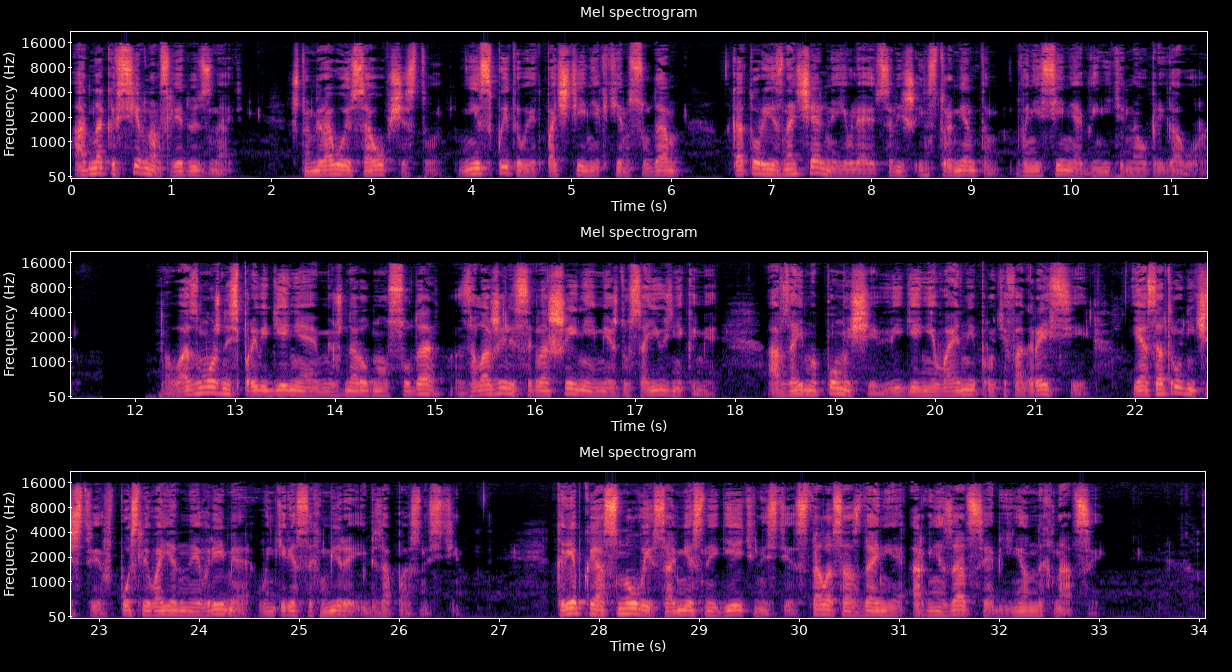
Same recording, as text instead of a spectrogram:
Однако всем нам следует знать, что мировое сообщество не испытывает почтения к тем судам, которые изначально являются лишь инструментом вынесения обвинительного приговора. Возможность проведения международного суда заложили соглашение между союзниками о взаимопомощи в ведении войны против агрессии и о сотрудничестве в послевоенное время в интересах мира и безопасности. Крепкой основой совместной деятельности стало создание Организации Объединенных Наций.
